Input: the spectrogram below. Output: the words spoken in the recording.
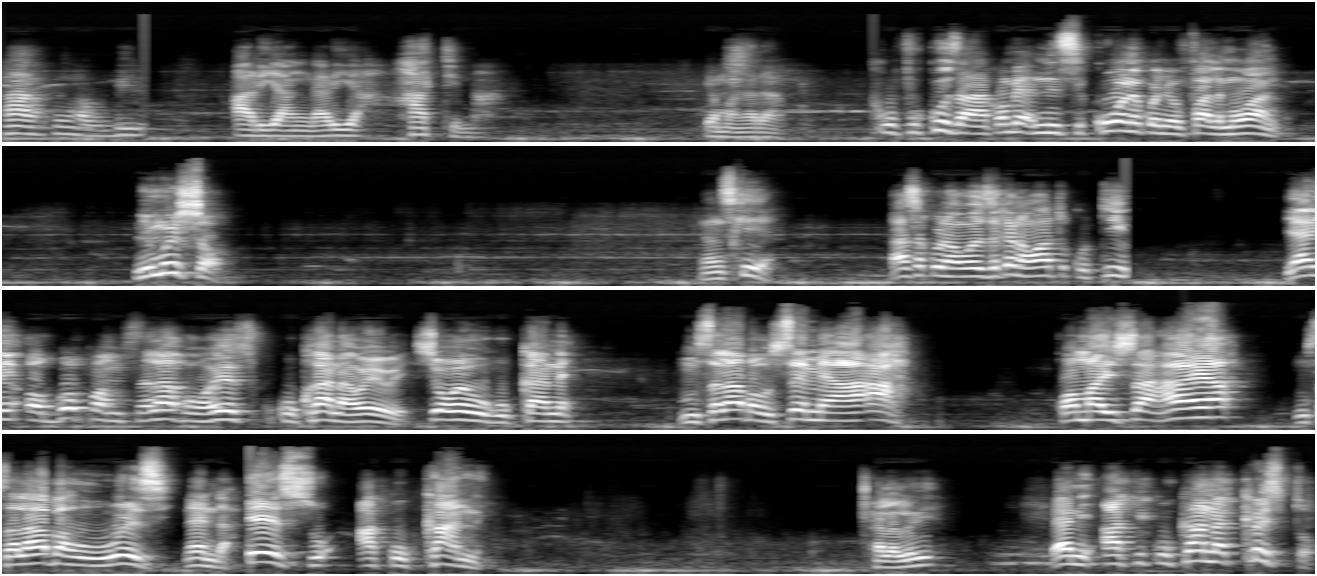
hana kitu na. Aliangalia hatima ya mwanadamu, kufukuza, anakwambia nisikuone kwenye ufalme wangu, ni mwisho. Nanisikia sasa, kuna uwezekano wa watu kutii, yaani ogopa msalaba wa Yesu kukukana wewe, sio wewe ukukane msalaba, useme ah, ah kwa maisha haya msalaba huuwezi, nenda Yesu akukane. Haleluya! Yaani akikukana Kristo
